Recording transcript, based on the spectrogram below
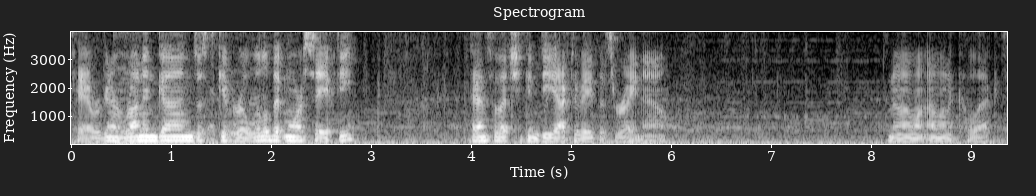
Okay, we're gonna run and gun just to give her a little bit more safety, and so that she can deactivate this right now. No, I want, I want to collect.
